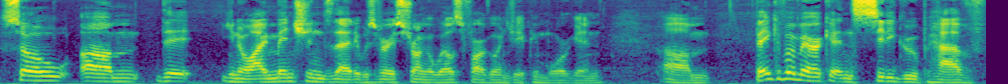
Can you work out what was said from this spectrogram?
So um, the you know I mentioned that it was very strong at Wells Fargo and J.P. Morgan. Um, Bank of America and Citigroup have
